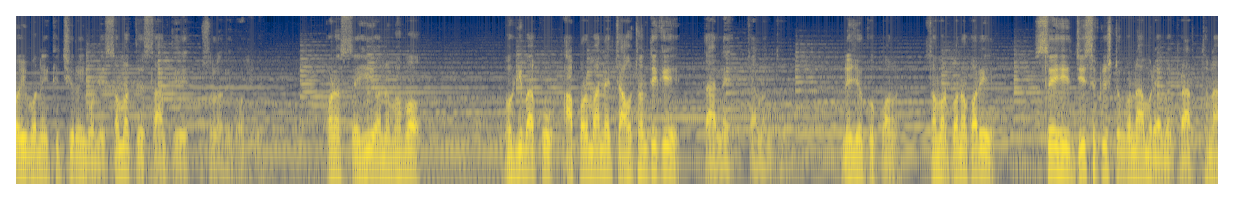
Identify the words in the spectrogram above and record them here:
ରହିବନି କିଛି ରହିବନି ସମସ୍ତେ ଶାନ୍ତିରେ କୁଶଳରେ ରହିବେ କ'ଣ ସେହି ଅନୁଭବ ଭୋଗିବାକୁ ଆପଣମାନେ ଚାହୁଁଛନ୍ତି କି ତାହେଲେ ଚାଲନ୍ତୁ। ନିଜକୁ ସମର୍ପଣ କରି ସେହି ଯୀଶୁଖ୍ରୀଷ୍ଟଙ୍କ ନାମରେ ଆମେ ପ୍ରାର୍ଥନା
